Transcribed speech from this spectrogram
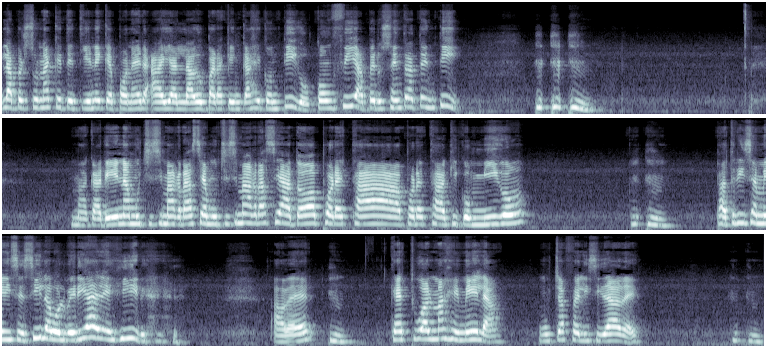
la persona que te tiene que poner ahí al lado para que encaje contigo. Confía, pero céntrate en ti. Macarena, muchísimas gracias. Muchísimas gracias a todos por estar, por estar aquí conmigo. Patricia me dice, sí, la volvería a elegir. a ver, ¿qué es tu alma gemela? Muchas felicidades.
